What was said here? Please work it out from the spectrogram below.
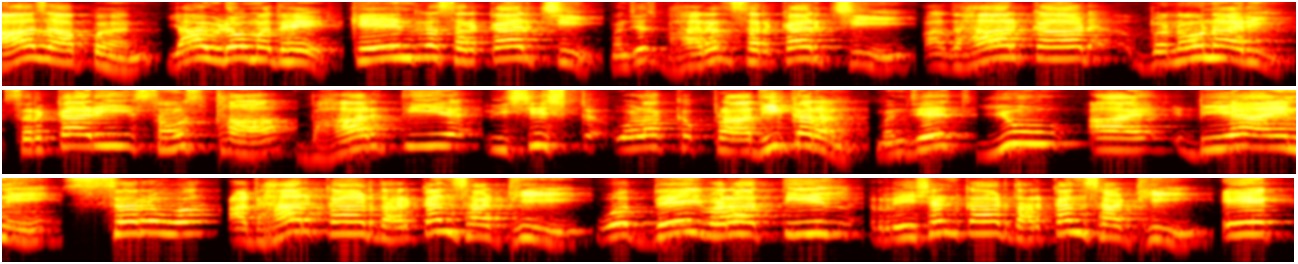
आज आपण या व्हिडिओमध्ये केंद्र सरकारची म्हणजेच भारत सरकारची आधार कार्ड बनवणारी सरकारी संस्था भारतीय विशिष्ट ओळख प्राधिकरण म्हणजेच यू आय डी आय ने सर्व आधार कार्ड धारकांसाठी व देशभरातील रेशन कार्ड धारकांसाठी एक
